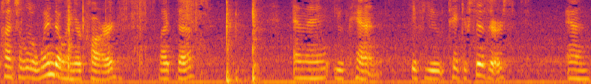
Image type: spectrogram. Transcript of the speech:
punch a little window in your card like this, and then you can, if you take your scissors and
